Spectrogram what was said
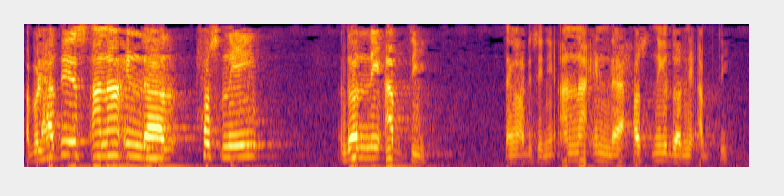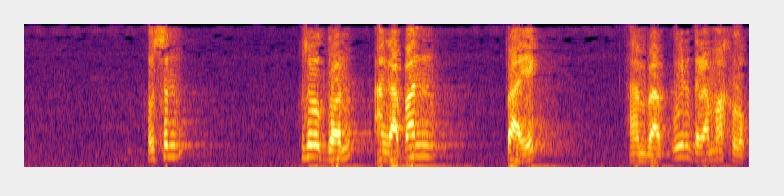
Abul hadis anak indah husni doni abdi. Tengok di sini anak indah husni doni abdi. Husn husnudon anggapan baik hambaku ini adalah makhluk.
